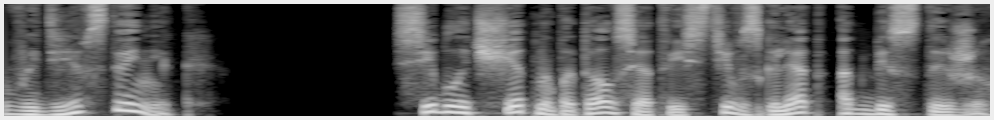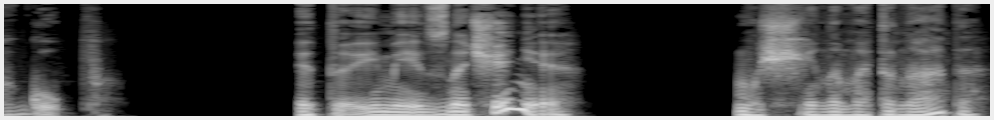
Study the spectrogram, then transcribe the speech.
«Вы девственник?» Сибла тщетно пытался отвести взгляд от бесстыжих губ. «Это имеет значение?» «Мужчинам это надо?»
